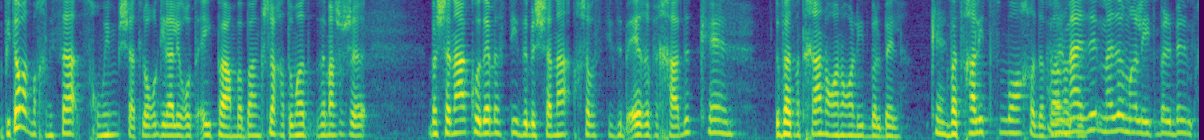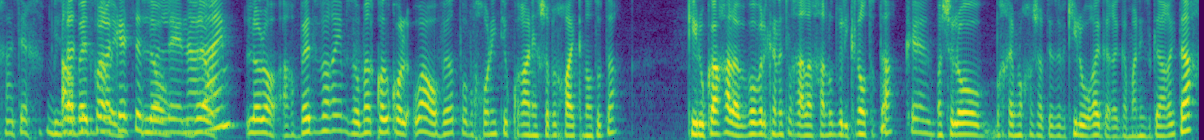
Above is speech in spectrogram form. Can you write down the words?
ופתאום את מכניסה סכומים שאת לא רגילה לראות אי פעם בבנק שלך, את אומרת, זה משהו שבשנה הקודמת עשיתי את זה בשנה, עכשיו עשיתי את זה בערב אחד, כן. ואת מתחילה נורא נורא להתבלבל. כן. ואת צריכה לצמוח לדבר אבל הזה. מה זה, מה זה אומר להתבלבל מבחינתך? בזבזת את כל. הכסף לא, על אה, זהו. נעליים? לא, לא, הרבה דברים. זה אומר, קודם כל, וואו, עוברת פה מכונית יוקרה, אני עכשיו יכולה לקנות אותה. כאילו ככה לבוא ולהיכנס לך לחנות ולקנות אותה. כן. מה שלא, בחיים לא חשבתי על זה, וכאילו, רגע, רגע, מה נסגר איתך?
